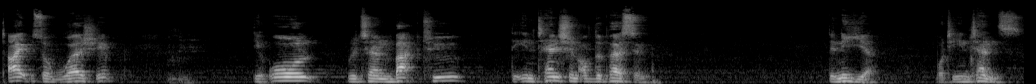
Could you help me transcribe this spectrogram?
types of worship, they all return back to the intention of the person. The niyyah, what he intends.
